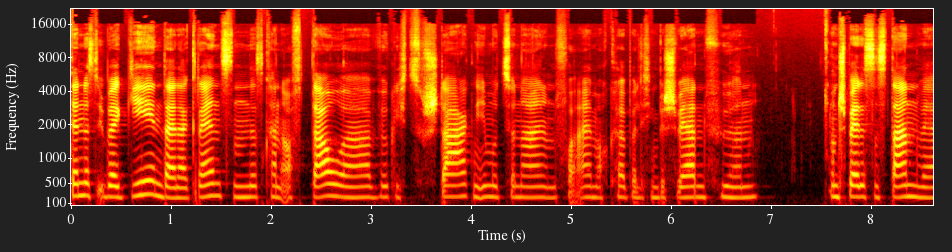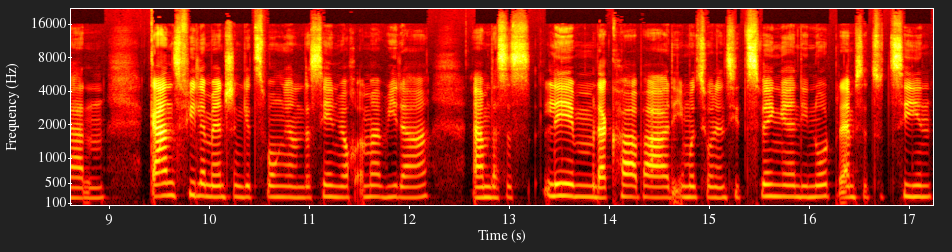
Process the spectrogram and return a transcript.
denn das Übergehen deiner Grenzen, das kann auf Dauer wirklich zu starken emotionalen und vor allem auch körperlichen Beschwerden führen. Und spätestens dann werden ganz viele Menschen gezwungen, und das sehen wir auch immer wieder, ähm, dass das Leben, der Körper, die Emotionen sie zwingen, die Notbremse zu ziehen,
